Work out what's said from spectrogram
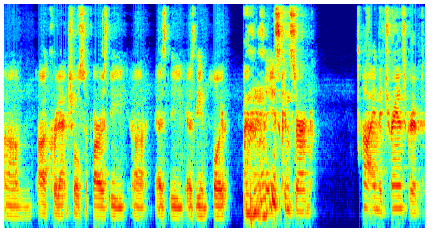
um, uh, credential so far as the uh, as the as the employer is concerned, uh, and the transcript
